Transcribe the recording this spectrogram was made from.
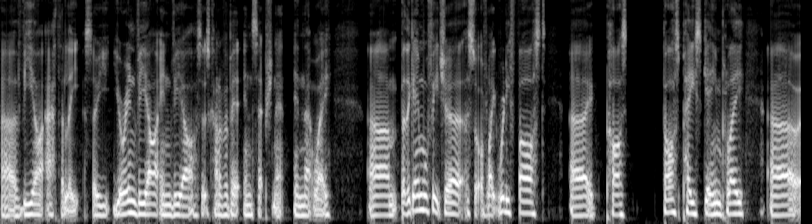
uh, VR athlete. So you're in VR in VR, so it's kind of a bit Inception in that way. Um, but the game will feature a sort of like really fast, uh, past, fast-paced gameplay uh,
